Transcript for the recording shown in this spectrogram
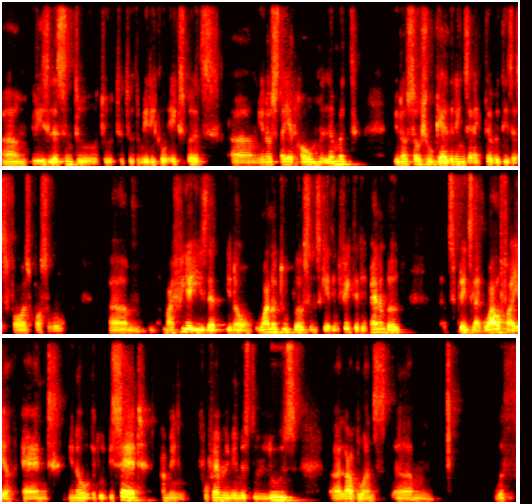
Um, please listen to, to, to, to, the medical experts. Um, you know, stay at home, limit, you know, social gatherings and activities as far as possible. Um, my fear is that, you know, one or two persons get infected in Manenberg, it spreads like wildfire. And, you know, it would be sad, I mean, for family members to lose uh, loved ones um, with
